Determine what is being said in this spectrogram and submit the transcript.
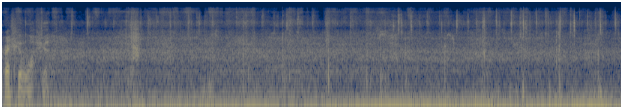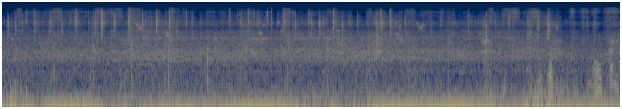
Pressure washer. More fence.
